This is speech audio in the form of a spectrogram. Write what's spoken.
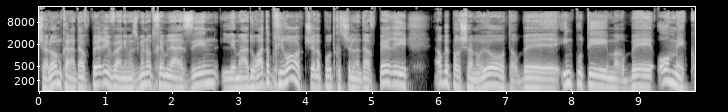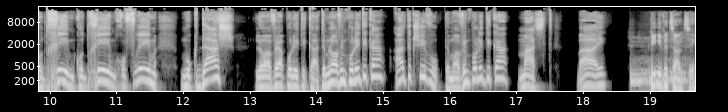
שלום, כאן נדב פרי, ואני מזמין אתכם להאזין למהדורת הבחירות של הפודקאסט של נדב פרי. הרבה פרשנויות, הרבה אינפוטים, הרבה עומק, קודחים, קודחים, חופרים, מוקדש לאוהבי הפוליטיקה. אתם לא אוהבים פוליטיקה? אל תקשיבו. אתם אוהבים פוליטיקה? must. ביי. פיני וצאנצי,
